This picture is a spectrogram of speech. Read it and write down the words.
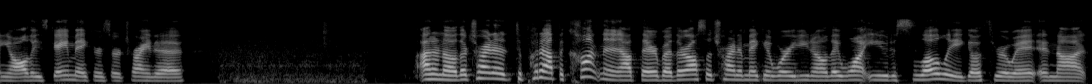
you know all these game makers are trying to I don't know. They're trying to, to put out the continent out there, but they're also trying to make it where, you know, they want you to slowly go through it and not,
